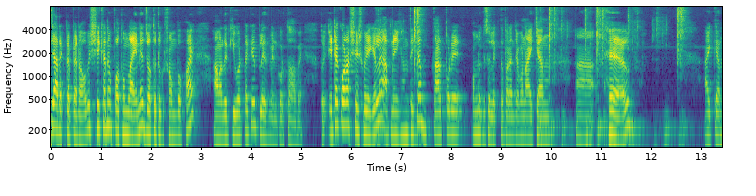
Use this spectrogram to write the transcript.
যে আরেকটা প্যারা হবে, সেখানেও প্রথম লাইনে যতটুকু সম্ভব হয় আমাদের কিওয়ার্ডটাকে প্লেসমেন্ট করতে হবে। তো এটা করা শেষ হয়ে গেলে আপনি এখান থেকে তারপরে অন্য কিছু লিখতে পারেন, যেমন I can help I can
